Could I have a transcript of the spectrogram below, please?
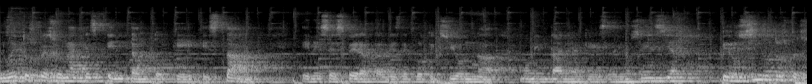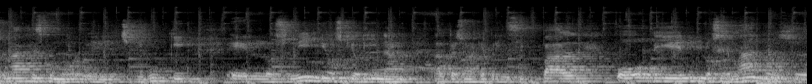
Nuestros personajes, en tanto que están en esa esfera tal vez de protección momentánea que es la inocencia, pero sí otros personajes como el chikibuki, eh, los niños que orinan al personaje principal o bien los hermanos eh,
